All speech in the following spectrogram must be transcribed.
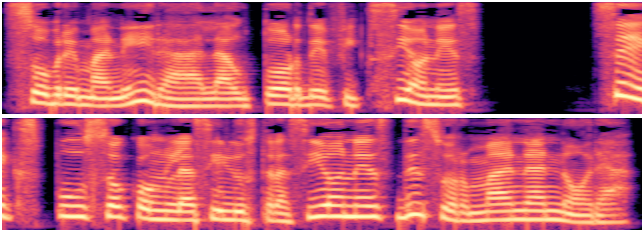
sobremanera al autor de ficciones, se expuso con las ilustraciones de su hermana Nora.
